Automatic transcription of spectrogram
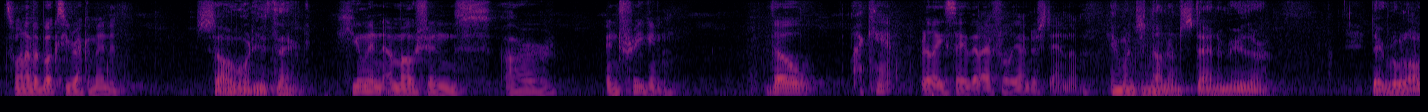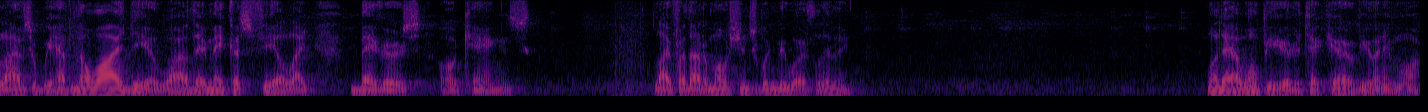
It's one of the books you recommended. So, what do you think? Human emotions are intriguing. Though I can't really say that I fully understand them. Humans don't understand them either. They rule our lives, but we have no idea why they make us feel like beggars or kings. Life without emotions wouldn't be worth living. One day I won't be here to take care of you anymore.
